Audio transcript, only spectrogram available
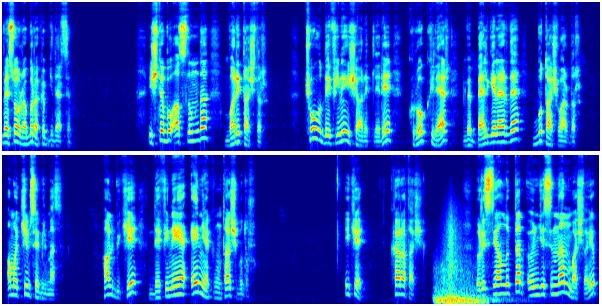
Ve sonra bırakıp gidersin. İşte bu aslında varitaştır. Çoğu define işaretleri, krokiler ve belgelerde bu taş vardır. Ama kimse bilmez. Halbuki defineye en yakın taş budur. 2. Karataş. Hristiyanlıktan öncesinden başlayıp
